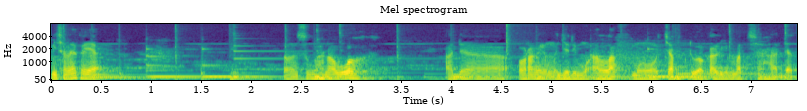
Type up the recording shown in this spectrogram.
Misalnya kayak uh, subhanallah ada orang yang menjadi mualaf mengucap dua kalimat syahadat.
